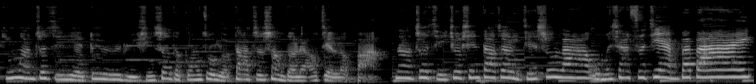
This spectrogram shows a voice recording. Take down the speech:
听完这集，也对于旅行社的工作有大致上的了解了吧？那这集就先到这里结束啦，我们下次见，拜拜。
